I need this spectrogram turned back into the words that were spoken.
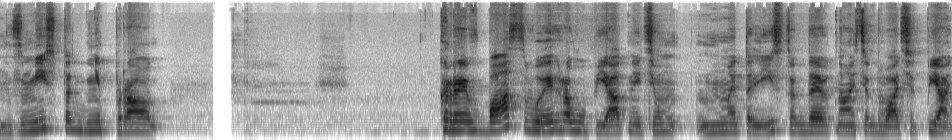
З міста Дніпра Кривбас виграв у п'ятницю Металіст 19-25.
